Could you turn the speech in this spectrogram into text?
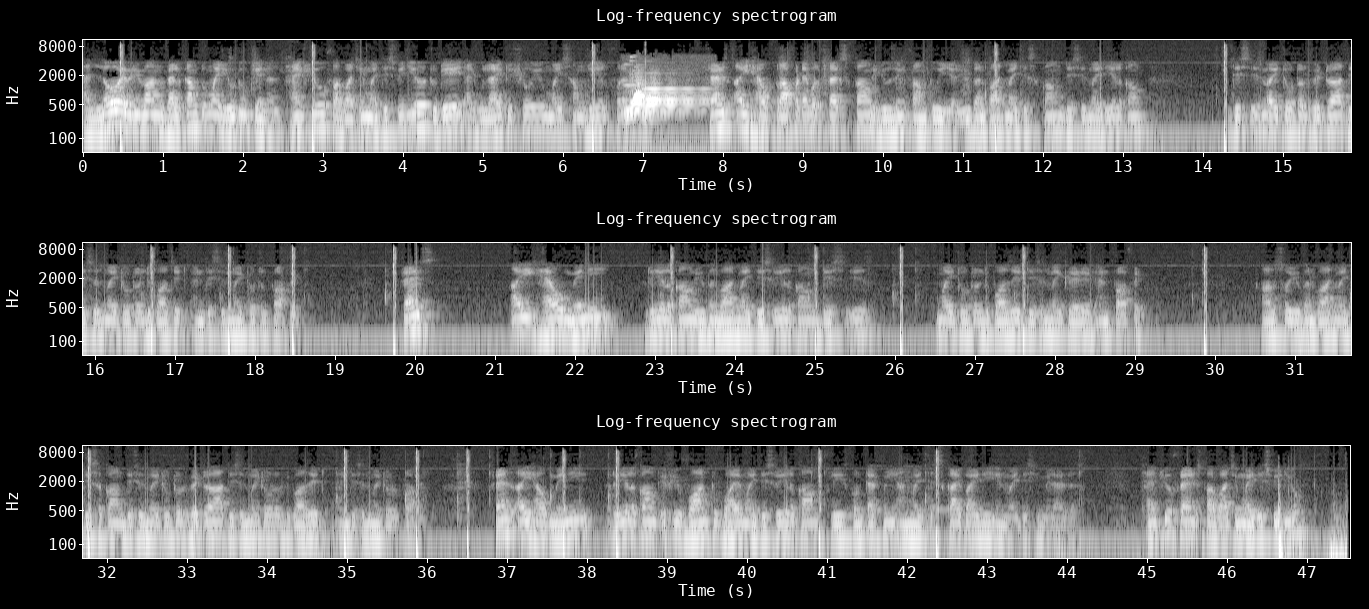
hello everyone welcome to my youtube channel. Thank you for watching my this video. Today i would like to show you my some real forex friends i have profitable forex account using from two years. You can watch my this account. This is my real account. This is my total withdraw. This is my total deposit and this is my total profit. Friends i have many real account. You can watch my this real account. This is my total deposit. This is my credit and profit also you can watch my this account. This is my total withdraw this is my total deposit and this is my total profit. Friends i have many real account. If you want to buy my this real account please contact me on my skype id and my this email address. Thank you friends for watching my this video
